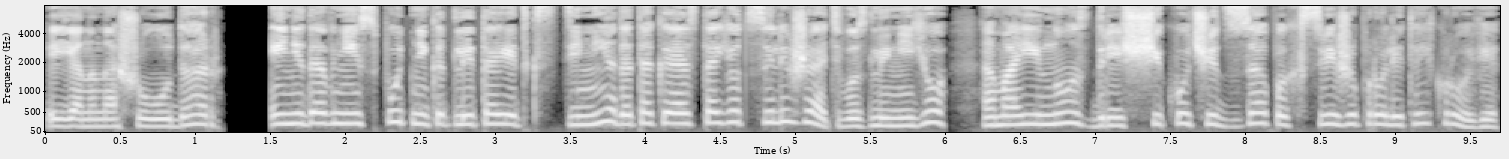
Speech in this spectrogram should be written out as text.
Я наношу удар, и недавний спутник отлетает к стене, да так и остается лежать возле нее, а мои ноздри щекочет запах свежепролитой крови.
